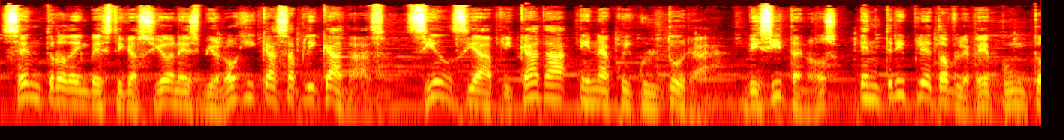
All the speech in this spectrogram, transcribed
Centro de Investigaciones Biológicas Aplicadas, Ciencia Aplicada en Acuicultura. Visítanos en www.ciba.cl.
